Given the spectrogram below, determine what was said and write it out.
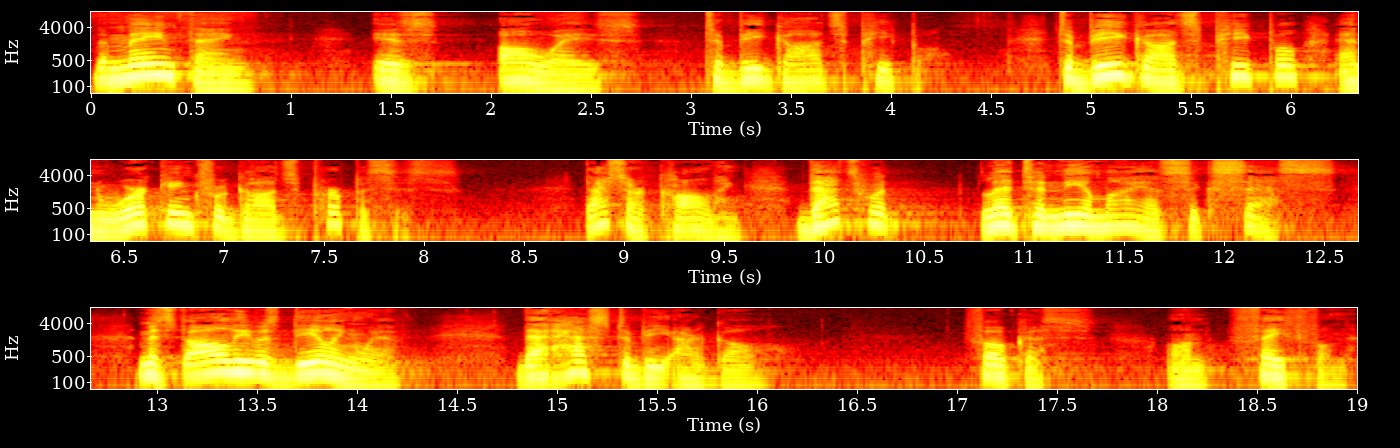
The main thing is always to be God's people, to be God's people and working for God's purposes. That's our calling. That's what led to Nehemiah's success amidst all he was dealing with. That has to be our goal. Focus on faithfulness.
